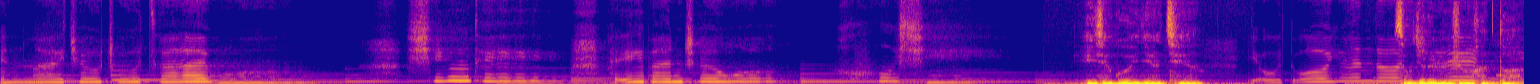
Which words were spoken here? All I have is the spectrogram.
原来就住在我心底，陪伴着我呼吸。以前过于年轻。总觉得人生很短，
